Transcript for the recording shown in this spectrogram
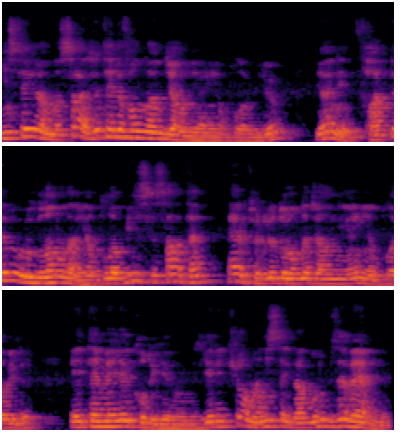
Instagram'da sadece telefondan canlı yayın yapılabiliyor. Yani farklı bir uygulamadan yapılabilse zaten her türlü drone'da canlı yayın yapılabilir. HTML kodu girmemiz gerekiyor ama Instagram bunu bize vermiyor.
